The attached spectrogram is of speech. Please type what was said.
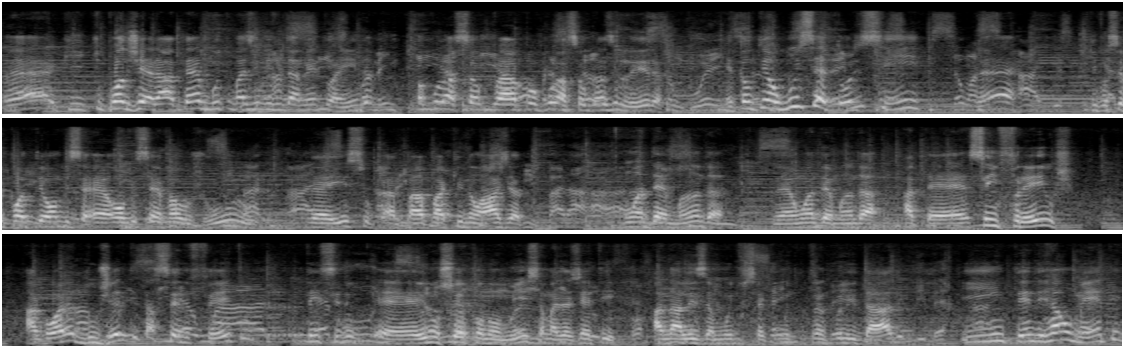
né, que, que pode gerar até muito mais endividamento ainda população, para a população brasileira. Então tem alguns setores sim, né, que você pode ter observar o juro, é isso para que não haja uma demanda, né, uma demanda até sem freios Agora, do jeito que está sendo feito, tem sido. É, eu não sou economista, mas a gente analisa muito isso aqui com muita tranquilidade e entende realmente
